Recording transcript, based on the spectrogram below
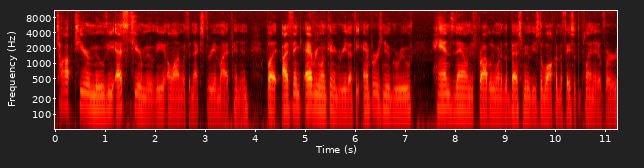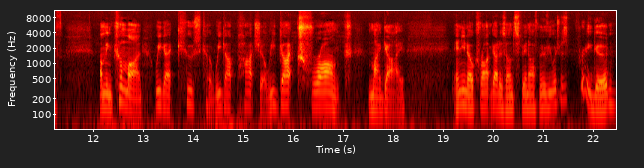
top tier movie, S tier movie, along with the next three, in my opinion. But I think everyone can agree that The Emperor's New Groove, hands down, is probably one of the best movies to walk on the face of the planet of Earth. I mean, come on. We got Kuzco, we got Pacha, we got Kronk, my guy. And you know, Kronk got his own spin-off movie, which was pretty good.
